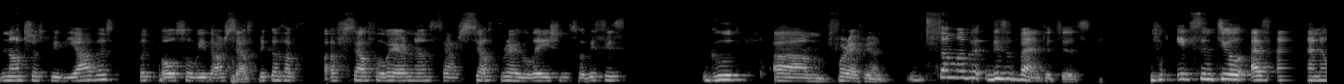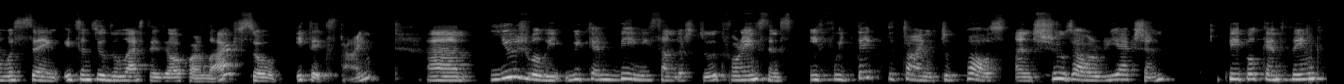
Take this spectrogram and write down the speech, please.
not just with the others, but also with ourselves because of, of self awareness, our self regulation. So, this is good um, for everyone. Some of the disadvantages, it's until, as Anna was saying, it's until the last days of our life, so it takes time. Um, usually we can be misunderstood. For instance, if we take the time to pause and choose our reaction, people can think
